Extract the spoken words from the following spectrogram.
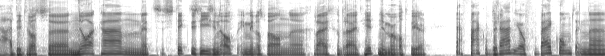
Ja, dit was eh, Noah Kaan met Stick Disease. En ook inmiddels wel een eh grijs gedraaid hitnummer. Wat weer ja, vaak op de radio voorbij komt. En eh,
